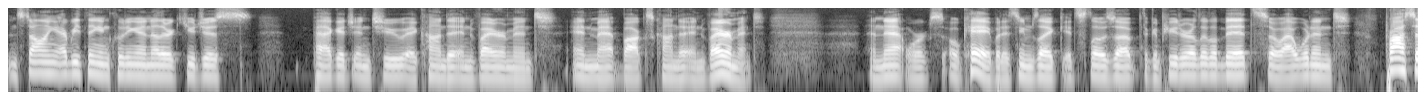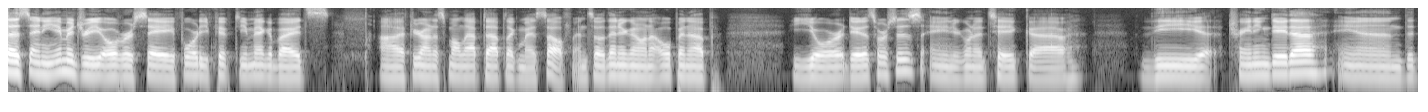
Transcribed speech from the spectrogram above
installing everything, including another QGIS package into a Conda environment and Mapbox Conda environment. And that works okay, but it seems like it slows up the computer a little bit, so I wouldn't process any imagery over, say, 40, 50 megabytes uh, if you're on a small laptop like myself. And so then you're going to want to open up your data sources and you're going to take uh, the training data and the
